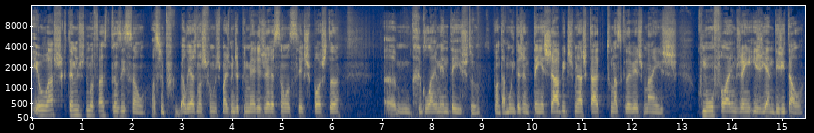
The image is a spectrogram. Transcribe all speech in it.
eu acho que estamos numa fase de transição. Ou seja, porque, aliás, nós fomos mais ou menos a primeira geração a ser exposta hum, regularmente a isto. Pronto, há muita gente que tem estes hábitos, mas acho que está a tornar-se cada vez mais comum falarmos em higiene digital.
